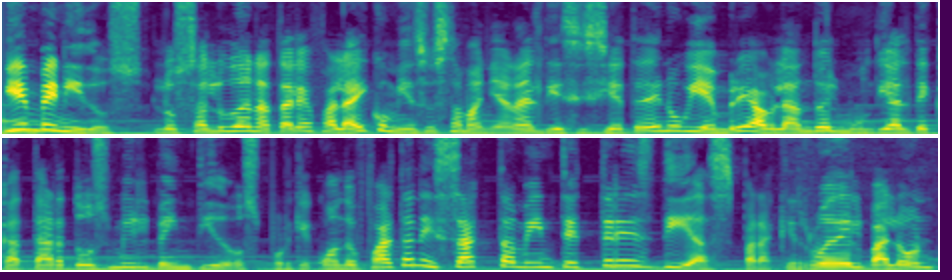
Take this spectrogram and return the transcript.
Bienvenidos, los saluda Natalia Falay. Comienzo esta mañana el 17 de noviembre hablando del Mundial de Qatar 2022, porque cuando faltan exactamente tres días para que ruede el balón,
